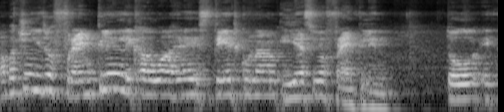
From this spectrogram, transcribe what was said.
अब बच्चों, ये जो फ्रैंकलिन लिखा हुआ है स्टेट को नाम ई एस फ्रैंकलिन तो एक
